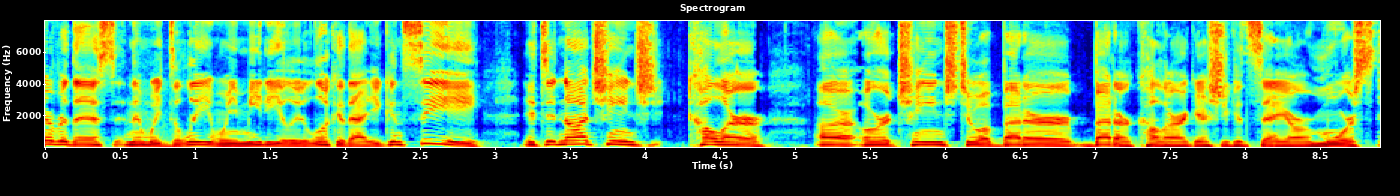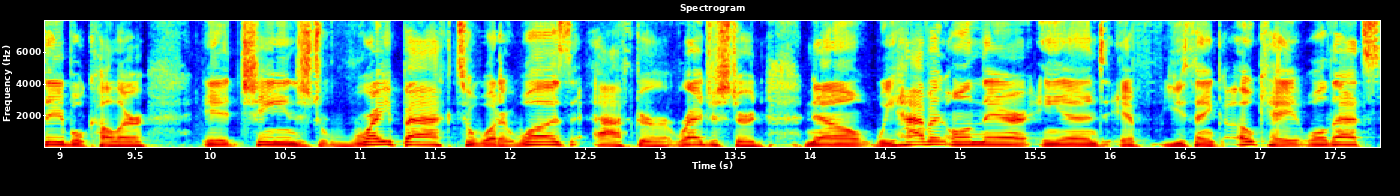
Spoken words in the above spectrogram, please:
over this and then we delete and we immediately look at that, you can see it did not change color uh, or change to a better better color, I guess you could say, or more stable color, it changed right back to what it was after it registered. Now we have it on there, and if you think, okay, well that's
